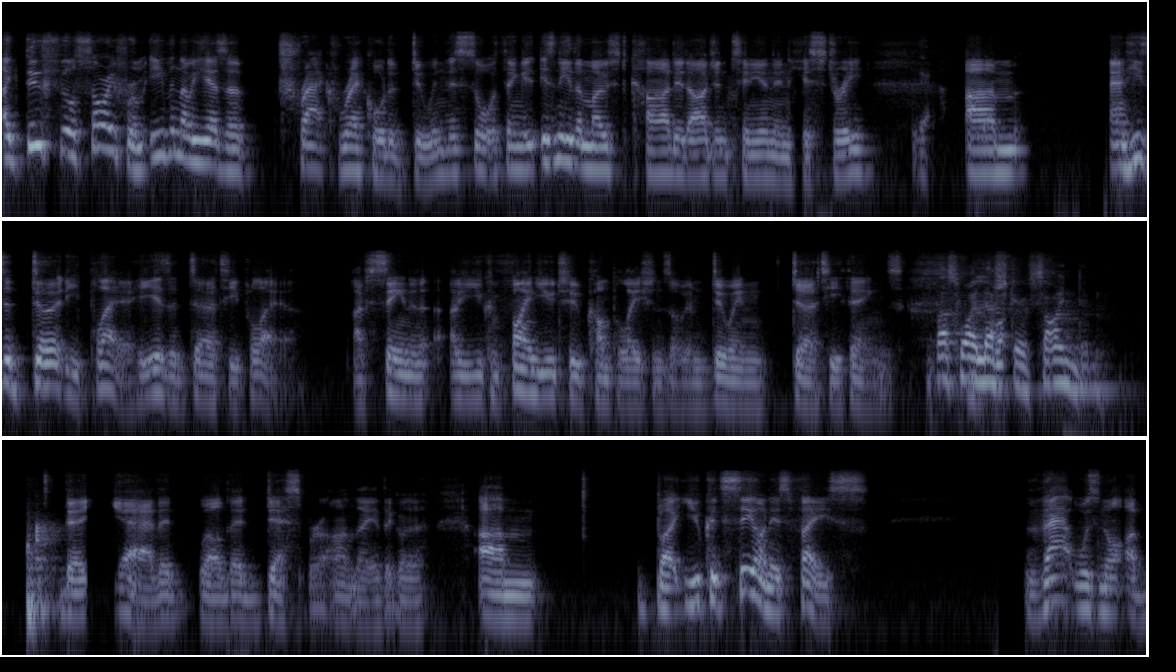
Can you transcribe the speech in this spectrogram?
I do feel sorry for him, even though he has a track record of doing this sort of thing. Isn't he the most carded Argentinian in history? Yeah. Um, and he's a dirty player. He is a dirty player. I've seen. Uh, you can find YouTube compilations of him doing dirty things. that's why Leicester have signed him. They yeah, they well, they're desperate, aren't they? They're gonna um but you could see on his face that was not a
